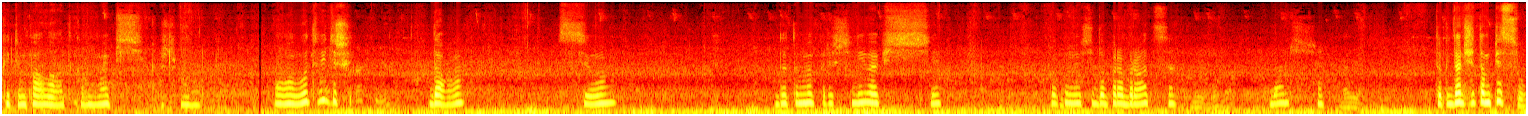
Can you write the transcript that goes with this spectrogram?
к этим палаткам, вообще кошмар. А, вот видишь, да, все. Куда-то мы пришли вообще. Как мне сюда пробраться? Дальше. Так дальше там песок.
